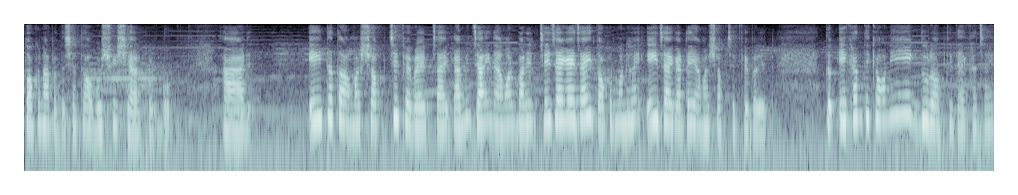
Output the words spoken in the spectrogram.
তখন আপনাদের সাথে অবশ্যই শেয়ার করব। আর এইটা তো আমার সবচেয়ে ফেভারিট জায়গা। আমি জানি না, আমার বাড়ির যে জায়গায় যাই, তখন মনে হয় এই জায়গাটাই আমার সবচেয়ে ফেভারিট তো এখান থেকে অনেক দূর অবধি দেখা যায়।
